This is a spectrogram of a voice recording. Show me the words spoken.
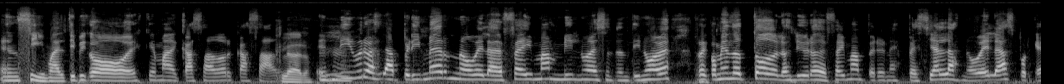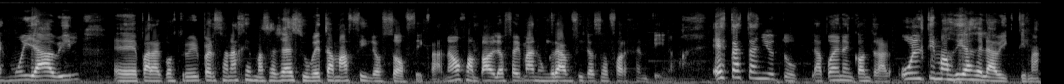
encima, el típico esquema de cazador casado. Claro. El libro es la primer novela de Feynman, 1979. Recomiendo todos los libros de Feynman, pero en especial las novelas, porque es muy hábil eh, para construir personajes más allá de su beta más filosófica, ¿no? Juan Pablo Feynman, un gran filósofo argentino. Esta está en YouTube, la pueden encontrar. Últimos días de la víctima.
